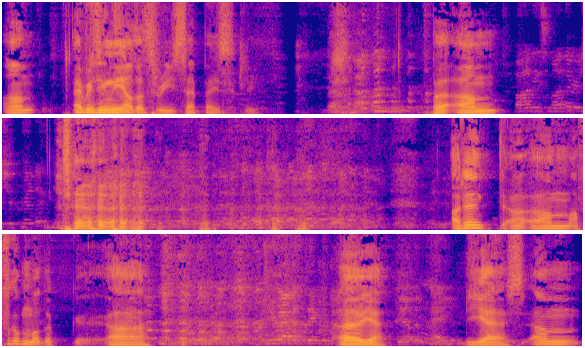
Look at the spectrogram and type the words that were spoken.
Um, everything the other three said, basically. but um, I don't. Uh, um, I've forgotten what the. Uh, oh yeah. Yes. Um,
